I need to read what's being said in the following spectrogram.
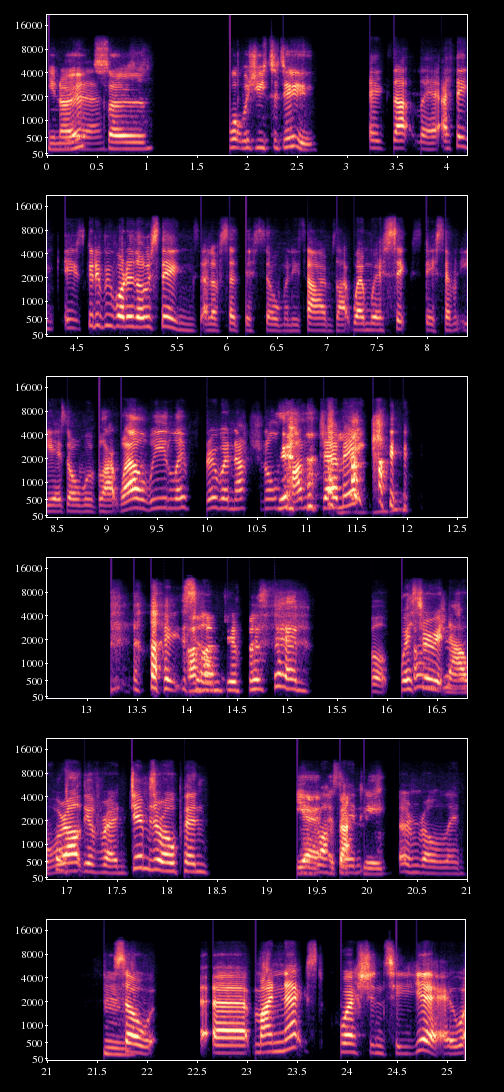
you know? Yeah. So what was you to do? Exactly. I think it's going to be one of those things, and I've said this so many times, like when we're 60, 70 years old, we'll be like, well, we lived through a national pandemic. like, A so, hundred percent. but we're through it now. We're out the other end. Gyms are open Yeah, exactly. and rolling. Mm. So, uh, my next question to you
